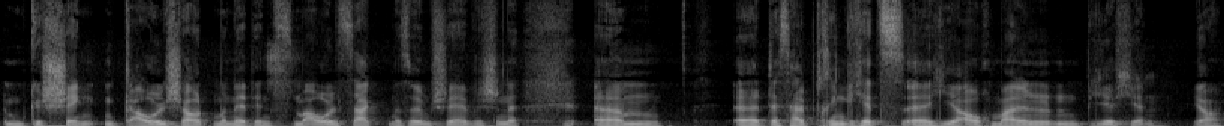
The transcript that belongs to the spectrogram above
im geschenkten Gaul schaut man nicht ins Maul, sagt man so im Schwäbischen. Ähm, äh, deshalb trinke ich jetzt äh, hier auch mal ein Bierchen. Ja.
